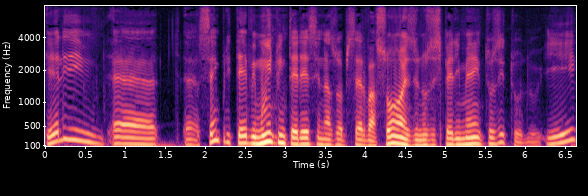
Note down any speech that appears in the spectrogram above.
ele é, é, sempre teve muito interesse nas observações e nos experimentos e tudo. E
